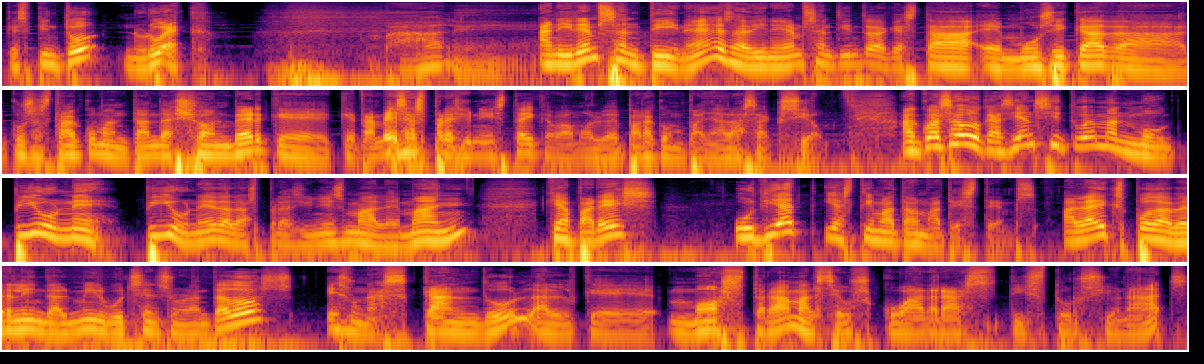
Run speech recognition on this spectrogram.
que és pintor noruec. Vale. Anirem sentint, eh? és a dir, anirem sentint tota aquesta eh, música de, que us estava comentant de Schoenberg, que, que també és expressionista i que va molt bé per acompanyar la secció. En qualsevol cas, ja ens situem en Munch, pioner, pioner de l'expressionisme alemany, que apareix odiat i estimat al mateix temps. A l'Expo de Berlín del 1892 és un escàndol el que mostra amb els seus quadres distorsionats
